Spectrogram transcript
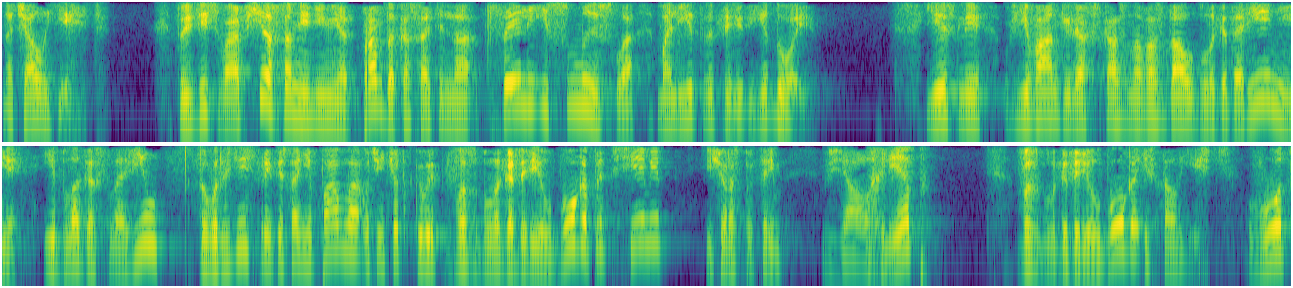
начал есть. То есть здесь вообще сомнений нет, правда, касательно цели и смысла молитвы перед едой. Если в Евангелиях сказано «воздал благодарение» и «благословил», то вот здесь при описании Павла очень четко говорит «возблагодарил Бога пред всеми еще раз повторим, взял хлеб, возблагодарил Бога и стал есть. Вот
